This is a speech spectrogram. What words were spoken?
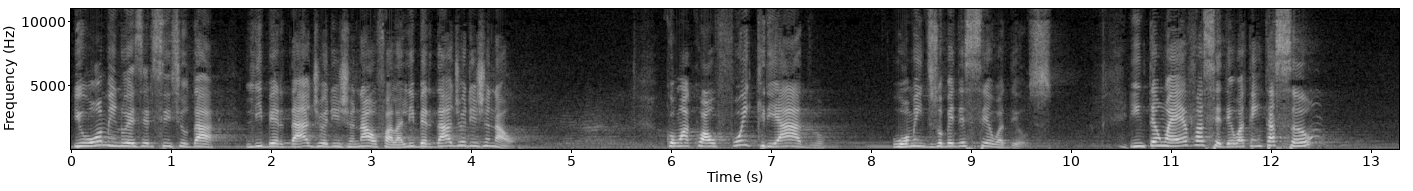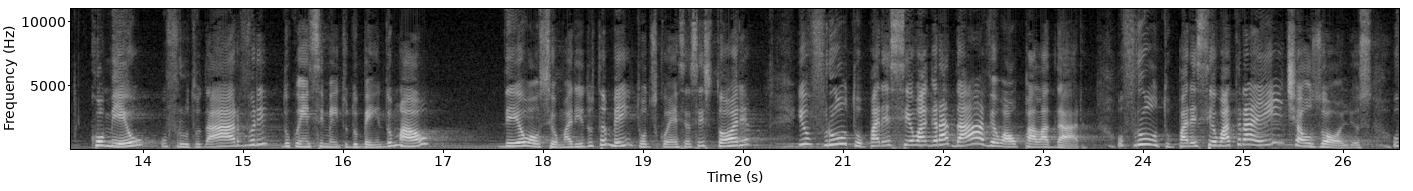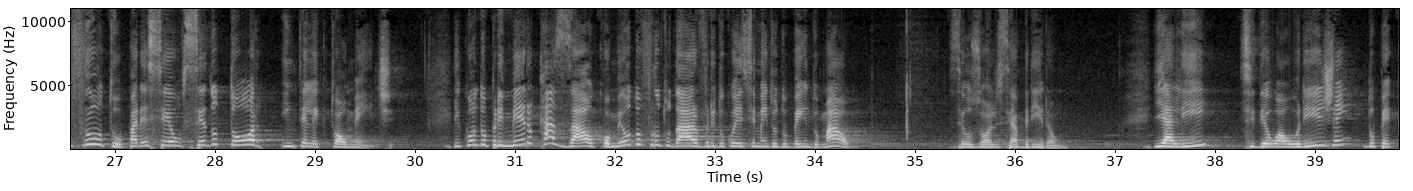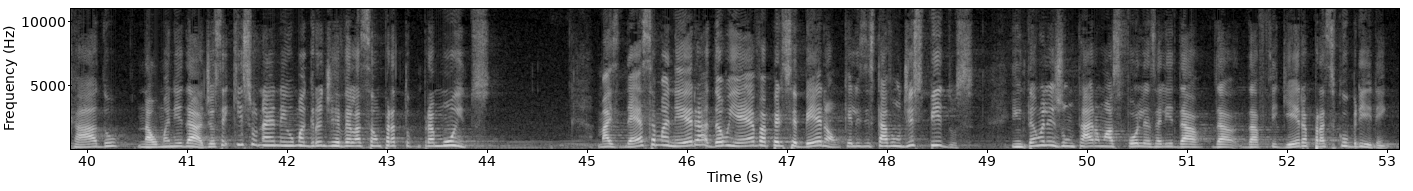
E o homem, no exercício da liberdade original, fala liberdade original, com a qual foi criado, o homem desobedeceu a Deus. Então Eva cedeu à tentação comeu o fruto da árvore do conhecimento do bem e do mal, deu ao seu marido também, todos conhecem essa história, e o fruto pareceu agradável ao paladar. O fruto pareceu atraente aos olhos. O fruto pareceu sedutor intelectualmente. E quando o primeiro casal comeu do fruto da árvore do conhecimento do bem e do mal, seus olhos se abriram. E ali se deu a origem do pecado na humanidade. Eu sei que isso não é nenhuma grande revelação para muitos. Mas dessa maneira, Adão e Eva perceberam que eles estavam despidos. Então eles juntaram as folhas ali da, da, da figueira para se cobrirem.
